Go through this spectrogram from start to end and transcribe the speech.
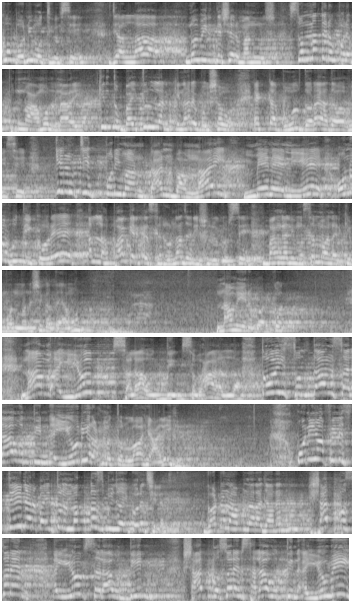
খুব অনুমতি হয়েছে যে আল্লাহ নবীর দেশের মানুষ সুন্নাতের উপরে পূর্ণ আমল নাই, কিন্তু বাইতুল্লাহর কিনারে বৈশাও একটা ভুল ধরায় দেওয়া হয়েছে। কিঞ্চিত পরিমাণ ডান বাম নাই, মেনে নিয়ে অনুভূতি করে আল্লাহ পাকের কাছে রোনাজারি শুরু করছে। বাঙালি মুসলমানের কি মন মানসিকতা এমন? নামের বরকত। নাম আইয়ুব সালাউদ্দিন সুবহান আল্লাহ তো ওই সুলতান সালাউদ্দিন আইয়ুবি রহমতুল্লাহ আলিহে উনিও ফিলিস্তিনের বাইতুল বিজয় করেছিলেন। ঘটনা আপনারা জানেন, সাত বছরের আইয়ুব সালাউদ্দিন, সাত বছরের সালাউদ্দিন আইয়ুবি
